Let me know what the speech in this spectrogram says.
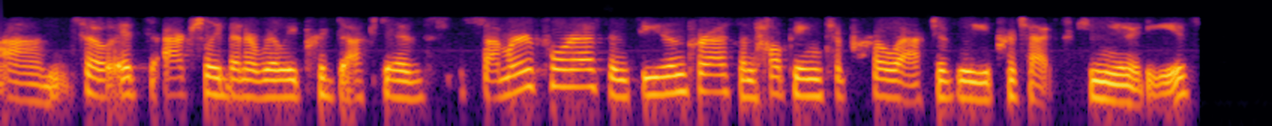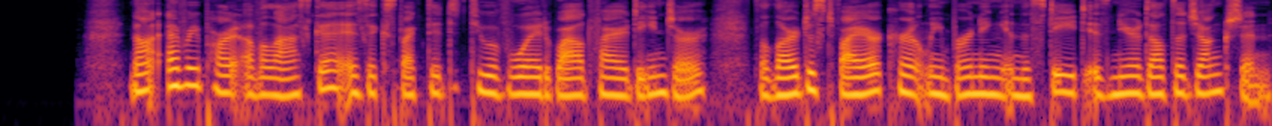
Um, so it's actually been a really productive summer for us and season for us and helping to proactively protect communities. Not every part of Alaska is expected to avoid wildfire danger. The largest fire currently burning in the state is near Delta Junction,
